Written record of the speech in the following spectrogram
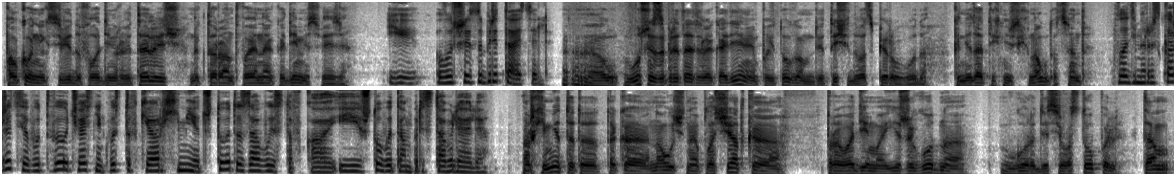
Полковник Севидов Владимир Витальевич, докторант военной академии связи. И лучший изобретатель. Э, лучший изобретатель Академии по итогам 2021 года. Кандидат технических наук, доцент. Владимир, расскажите, вот вы участник выставки «Архимед». Что это за выставка и что вы там представляли? Архимед – это такая научная площадка, проводимая ежегодно в городе Севастополь. Там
